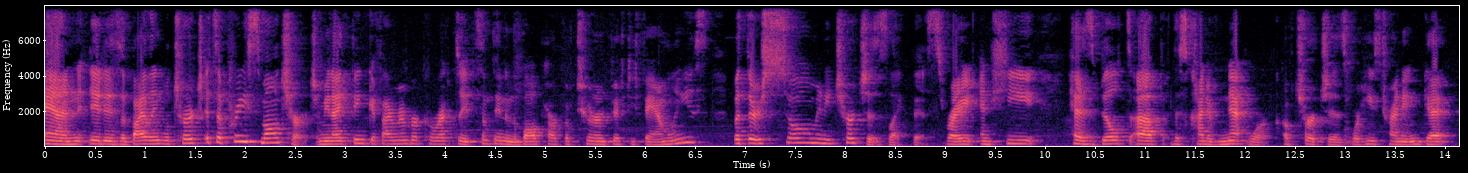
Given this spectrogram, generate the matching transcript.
and it is a bilingual church. It's a pretty small church. I mean, I think if I remember correctly, it's something in the ballpark of 250 families. But there's so many churches like this, right? And he has built up this kind of network of churches where he's trying to get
